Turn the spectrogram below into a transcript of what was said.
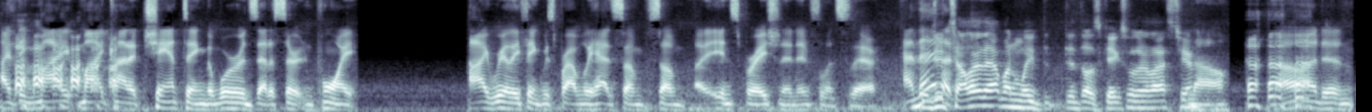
I think my, my kind of chanting the words at a certain point, I really think was probably had some, some uh, inspiration and influence there. And then, Did you tell her that when we d- did those gigs with her last year? no, no, I didn't.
